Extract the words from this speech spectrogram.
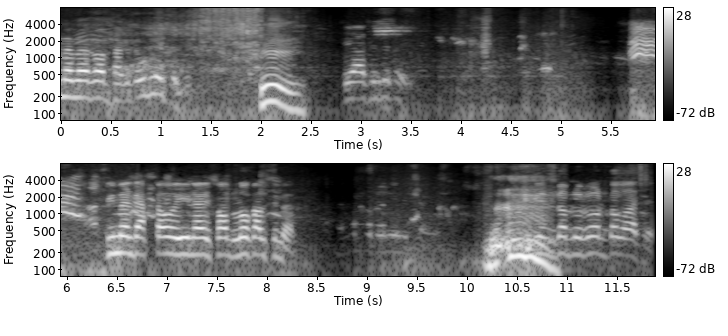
এম এম এর রড থাকে তো উঠলেই চলবে। হুম। সিমেন্ট একটা ওই নাই সব লোকাল সিমেন্ট রোড দেওয়া আছে।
